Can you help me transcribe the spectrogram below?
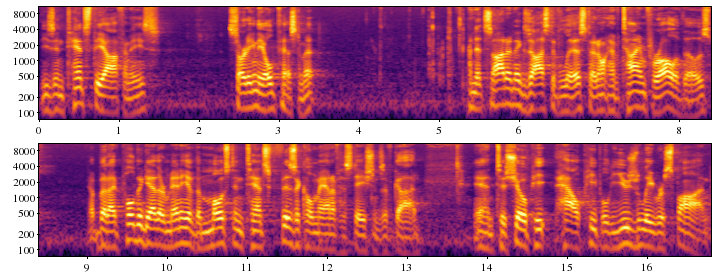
these intense theophanies, starting in the Old Testament. And it's not an exhaustive list, I don't have time for all of those, but I've pulled together many of the most intense physical manifestations of God and to show pe- how people usually respond.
